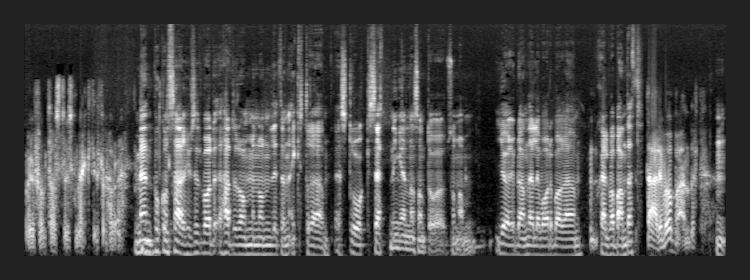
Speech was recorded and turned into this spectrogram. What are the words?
Det var ju fantastiskt mäktigt att höra. Men på Konserthuset var det, hade de någon liten extra eh, stråksättning eller något sånt då som man gör ibland eller var det bara själva bandet? Nej, det var bandet. Mm.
